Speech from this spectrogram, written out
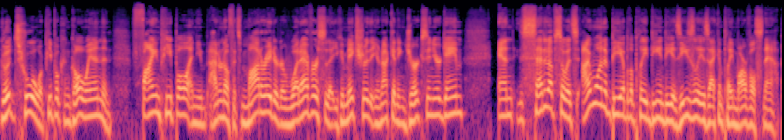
good tool where people can go in and find people and you I don't know if it's moderated or whatever so that you can make sure that you're not getting jerks in your game and set it up so it's I want to be able to play D&D as easily as I can play Marvel Snap.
